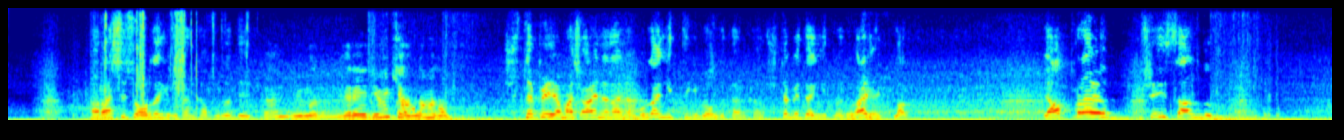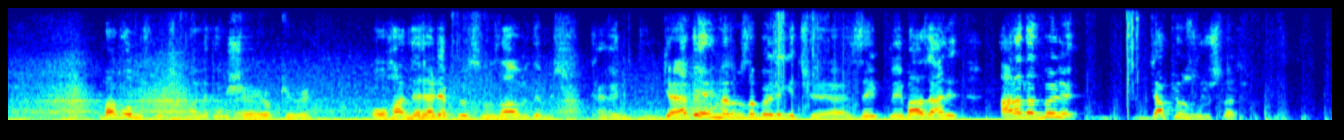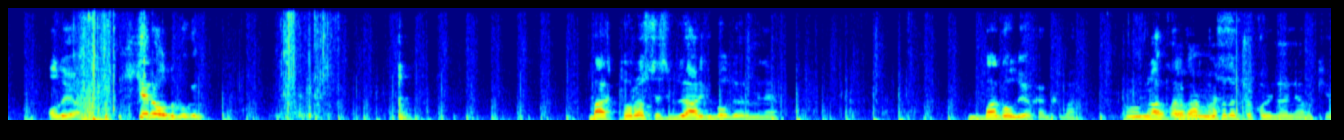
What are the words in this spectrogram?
Araç sesi orada gibi kanka burada değil. Ben duymadım. Nereye diyorsun ki anlamadım. Şu tepe yamaç aynen aynen buradan gitti gibi oldu kanka. Şu tepeden gitmek. Okey. Aynen lan. Yaprağım şey sandım. Bug olmuş büyük ihtimalle kanka. Bir ya. şey yok gibi. Oha neler yapıyorsunuz abi demiş. Kanka genelde yayınlarımızda böyle geçiyor ya. Zevkli. Bazen hani arada böyle yapıyoruz vuruşlar. Oluyor. İki kere oldu bugün. Bak Toros sesi duyar gibi oluyorum yine. Bug oluyor kanka bak. Kulaklarım adam o kadar çok oyun oynuyorum ki.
